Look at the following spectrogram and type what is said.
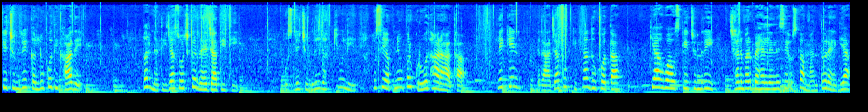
कि चुंदरी कल्लू को दिखा दे, पर नतीजा सोचकर रह जाती थी। उसने चुंदरी रख क्यों ली? उसे अपने ऊपर क्रोध आ रहा था। लेकिन राजा को कितना दुख होता। क्या हुआ उसकी चुंदरी क्षण भर पहन लेने से उसका मन तो रह गया।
